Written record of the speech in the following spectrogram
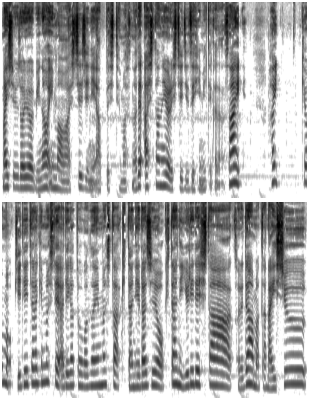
毎週土曜日の今は7時にアップしてますので明日の夜7時ぜひ見てください。はい。今日も聞いていただきましてありがとうございました。北にラジオ北にゆりでした。それではまた来週。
